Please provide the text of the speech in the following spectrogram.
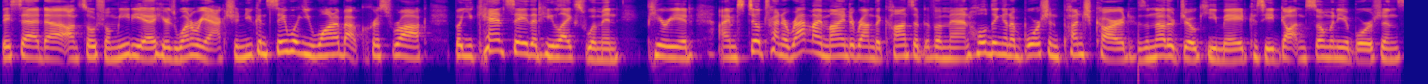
They said uh, on social media, here's one reaction. You can say what you want about Chris Rock, but you can't say that he likes women period. I'm still trying to wrap my mind around the concept of a man holding an abortion punch card. Is another joke he made because he'd gotten so many abortions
